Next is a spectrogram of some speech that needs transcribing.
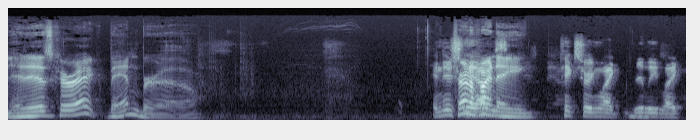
It is correct. Banbaro. Initially, Trying to I find was a. picturing like really like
